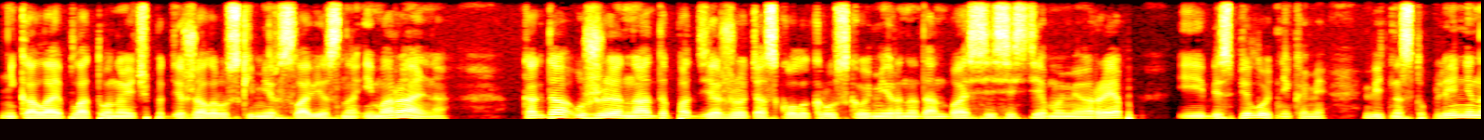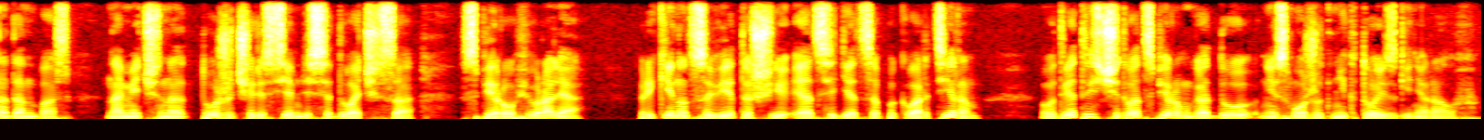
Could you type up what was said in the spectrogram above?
Николай Платонович поддержал русский мир словесно и морально, когда уже надо поддерживать осколок русского мира на Донбассе системами РЭП и беспилотниками, ведь наступление на Донбасс намечено тоже через 72 часа с 1 февраля. Прикинуться ветошью и отсидеться по квартирам в 2021 году не сможет никто из генералов.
